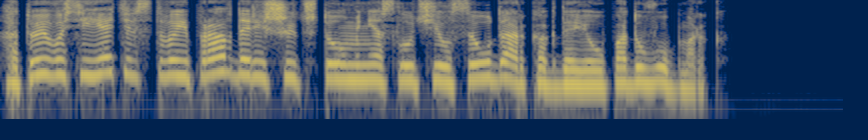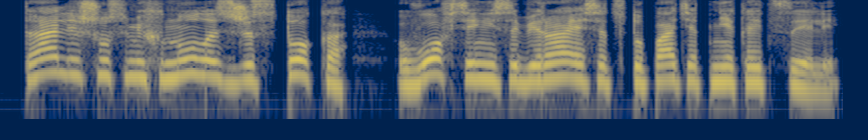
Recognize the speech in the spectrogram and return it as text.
А то его сиятельство и правда решит, что у меня случился удар, когда я упаду в обморок. Та лишь усмехнулась жестоко, вовсе не собираясь отступать от некой цели.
